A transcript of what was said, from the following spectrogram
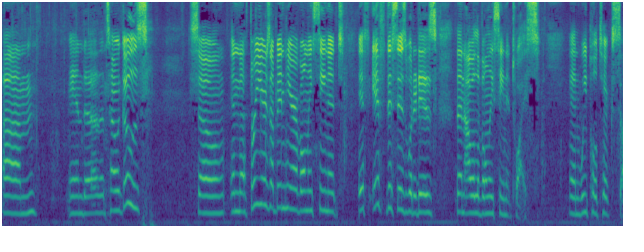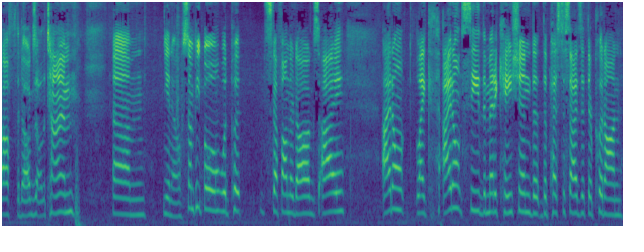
um, and uh, that's how it goes. So, in the three years I've been here, I've only seen it. If if this is what it is, then I will have only seen it twice and we pull ticks off the dogs all the time. Um, you know, some people would put stuff on their dogs. I I don't like I don't see the medication, the the pesticides that they're put on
